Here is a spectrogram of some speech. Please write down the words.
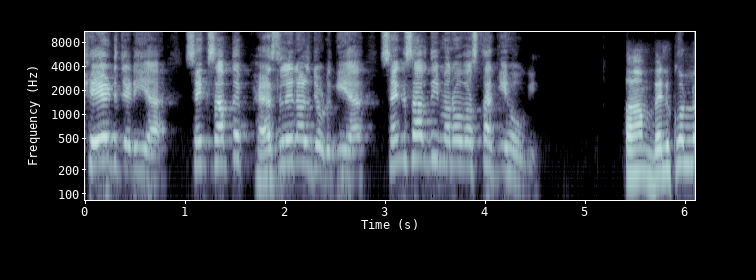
ਖੇਡ ਜਿਹੜੀ ਆ, ਸਿੰਘ ਸਾਹਿਬ ਦੇ ਫੈਸਲੇ ਨਾਲ ਜੁੜ ਗਈ ਆ। ਸਿੰਘ ਸਾਹਿਬ ਦੀ ਮਨੋਵਸਥਾ ਕੀ ਹੋਊਗੀ? ਹਾਂ, ਬਿਲਕੁਲ,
